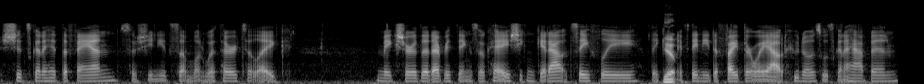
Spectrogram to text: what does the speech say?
shit's gonna hit the fan. So she needs someone with her to like make sure that everything's okay. She can get out safely. They can, Yep. if they need to fight their way out, who knows what's gonna happen.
